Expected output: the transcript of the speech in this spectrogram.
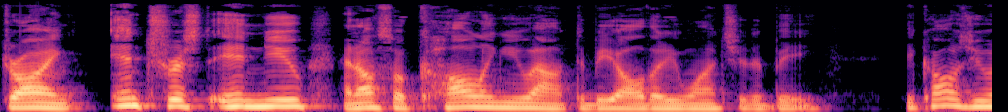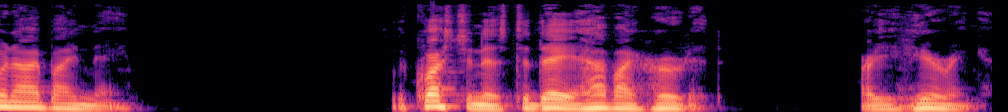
drawing interest in you, and also calling you out to be all that he wants you to be. He calls you and I by name. The question is today, have I heard it? Are you hearing it?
